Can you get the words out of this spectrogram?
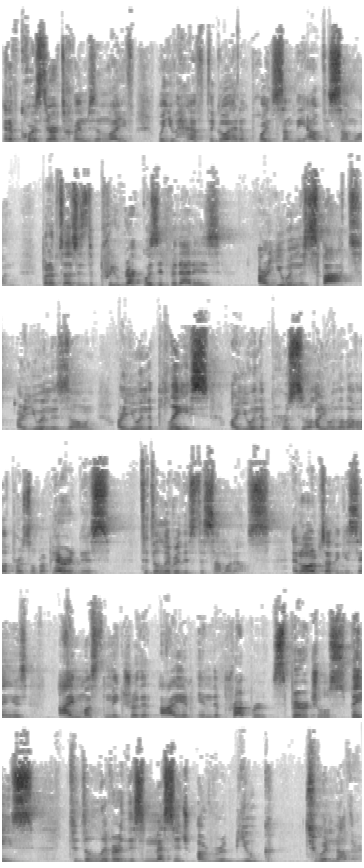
and of course, there are times in life when you have to go ahead and point something out to someone. But Reb Tzaddik says the prerequisite for that is, are you in the spot? Are you in the zone? Are you in the place? Are you in the personal? Are you in the level of personal preparedness to deliver this to someone else? And all Reb is saying is, I must make sure that I am in the proper spiritual space to deliver this message of rebuke to another.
